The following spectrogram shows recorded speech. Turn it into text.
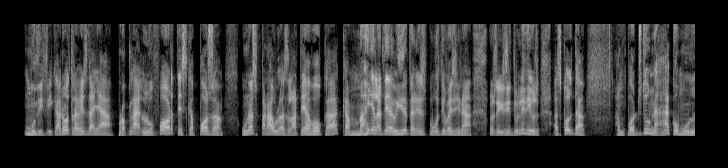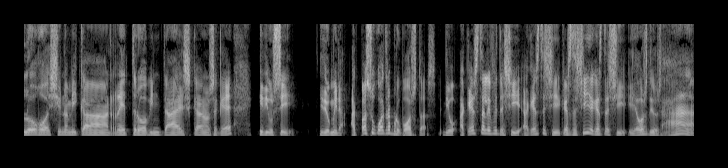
modificar-ho a través d'allà. Però clar, lo fort és que posa unes paraules a la teva boca que mai a la teva vida t'hagués pogut imaginar. O sigui, si tu li dius, escolta, em pots donar com un logo així una mica retro, vintage, que no sé què? I diu, sí. I diu, mira, et passo quatre propostes. Diu, aquesta l'he fet així, aquesta així, aquesta així i aquesta així. I llavors dius, ah,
